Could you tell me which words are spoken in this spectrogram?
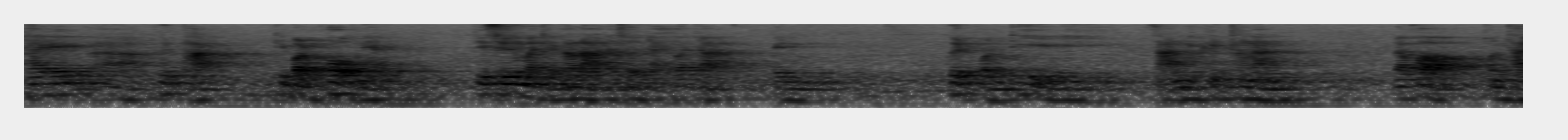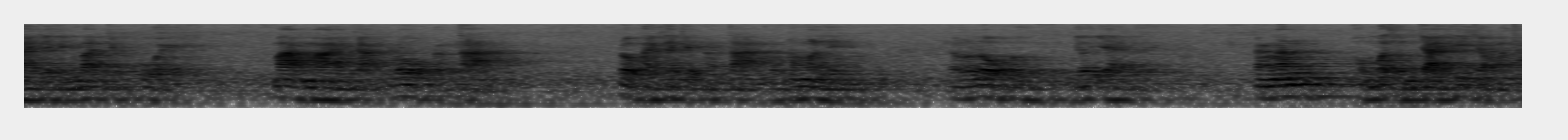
ใช้พืชผักที่บริโภคเนี่ยที่ซื้อมาจากตลาดเนส่วนใหญ่ก็จะเป็นพืชผลที่มีสารมีพิษทั้งนั้น แล้วก็คนไทยจะเห็นว่าเจ็บป่วยมากมายจากโรคต่างๆ โรคภัยไข้เจ็บต่างๆรวมทั้งมะเร็งแล้วก็โรคอื่นเยอะแยะเลย ดังนั้นผมก็สนใจที่จะมาท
